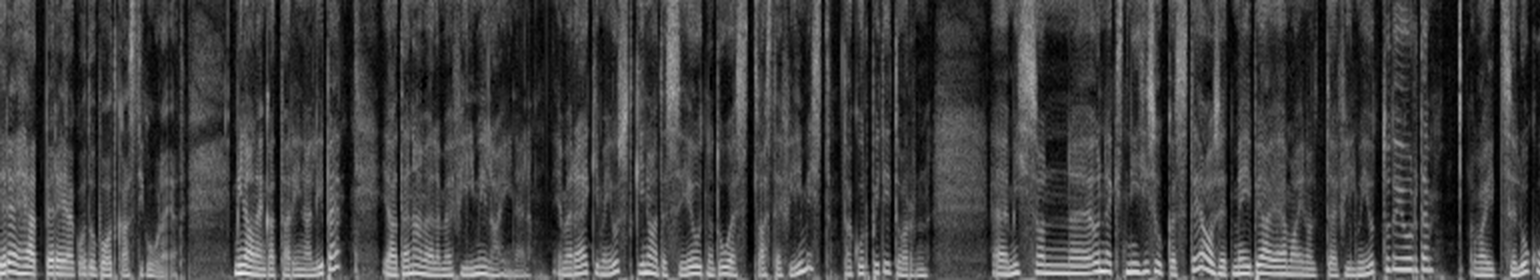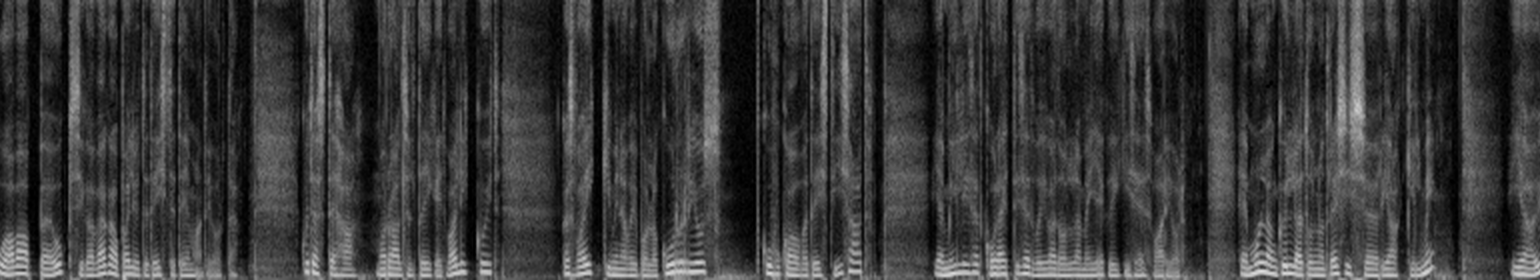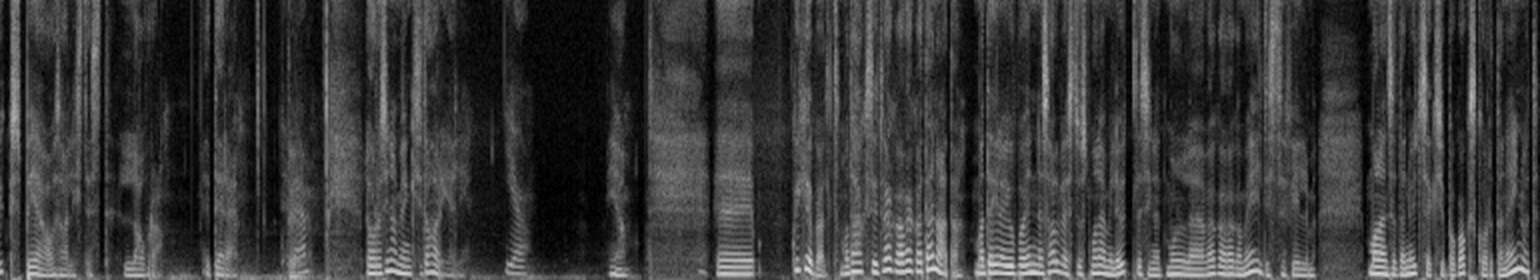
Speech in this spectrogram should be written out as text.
tere, head Pere ja Kodu podcasti kuulajad. mina olen Katariina Libe ja täna me oleme filmilainel ja me räägime just kinodesse jõudnud uuest lastefilmist Tagurpidi torn, mis on õnneks nii sisukas teos, et me ei pea jääma ainult filmijuttude juurde, vaid see lugu avab uksi ka väga paljude teiste teemade juurde. kuidas teha moraalselt õigeid valikuid, kas vaikimine võib olla kurjus, kuhu kaovad Eesti isad ja millised koletised võivad olla meie kõigi sees varjul. mulle on külla tulnud režissöör Jaak Kilmi ja üks peaosalistest, Laura. tere! tere! Laura, sina mängisid Aarieli? jaa. jah kõigepealt ma tahaks teid väga-väga tänada, ma teile juba enne salvestust mõlemile ütlesin, et mulle väga-väga meeldis see film. ma olen seda nüüdseks juba kaks korda näinud.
